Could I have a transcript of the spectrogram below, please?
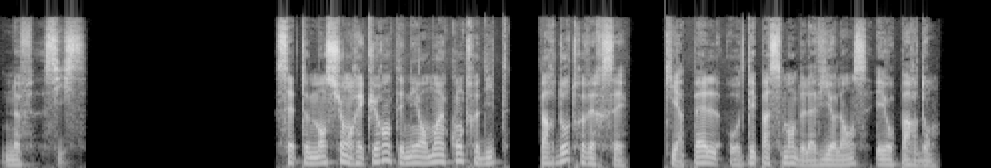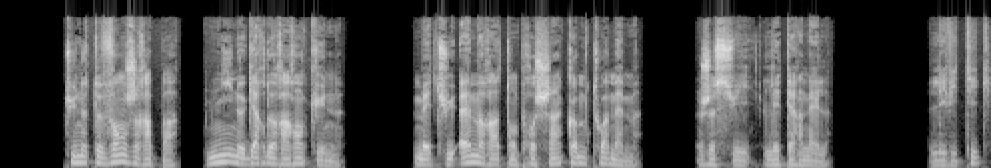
9, 6. Cette mention récurrente est néanmoins contredite par d'autres versets qui appellent au dépassement de la violence et au pardon. Tu ne te vengeras pas, ni ne garderas rancune, mais tu aimeras ton prochain comme toi-même. Je suis l'Éternel. Lévitique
